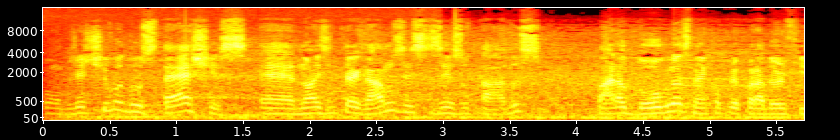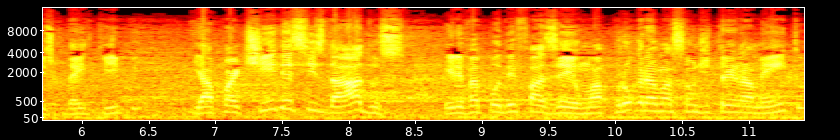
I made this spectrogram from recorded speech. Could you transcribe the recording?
Bom, o objetivo dos testes é nós entregarmos esses resultados para o Douglas, né, que é o preparador físico da equipe, e a partir desses dados ele vai poder fazer uma programação de treinamento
